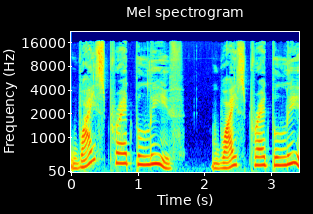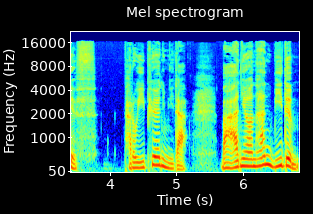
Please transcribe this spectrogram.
widespread belief, widespread belief. 바로 이 표현입니다. 만연한 믿음,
